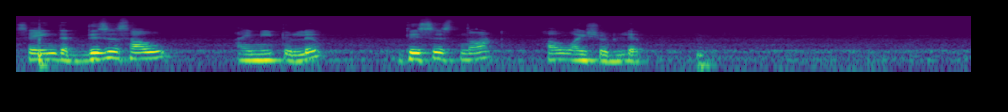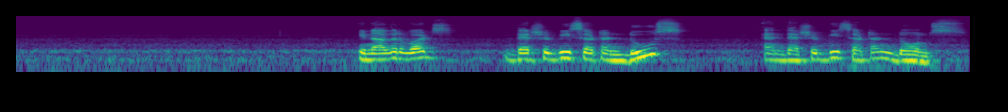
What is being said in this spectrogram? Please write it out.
saying that this is how I need to live, this is not how I should live. In other words, there should be certain do's and there should be certain don'ts.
